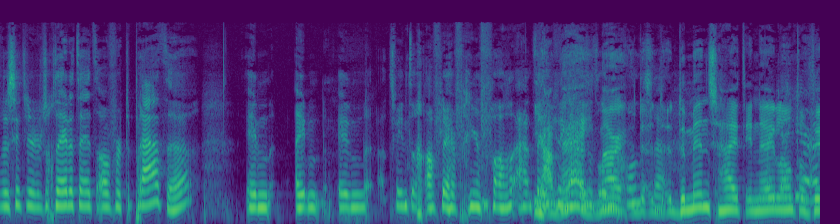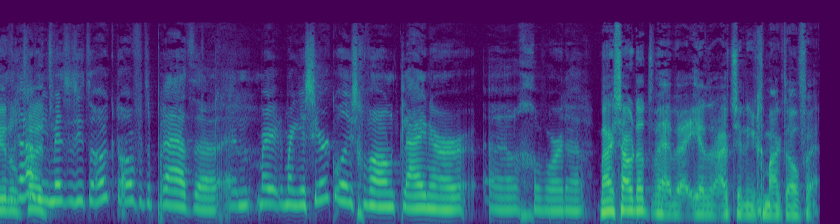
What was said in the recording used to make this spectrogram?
we zitten er toch de hele tijd over te praten. In, in twintig afleveringen van Ja, aantekeningen wij, het maar de, de, mensheid in Nederland Ja, of ja, die wereldwijd. mensen zitten ook over te praten. En, maar, maar je cirkel is gewoon kleiner eh, geworden. Maar zou dat, we hebben eerder uitzendingen gemaakt over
